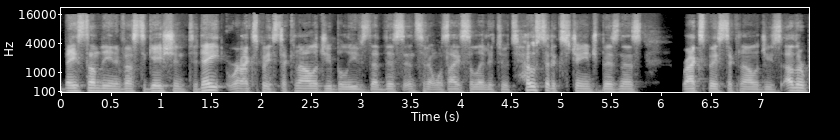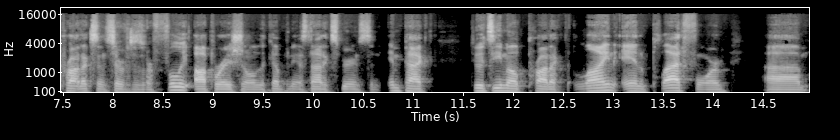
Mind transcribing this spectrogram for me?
Based on the investigation to date, Rackspace Technology believes that this incident was isolated to its hosted exchange business. Rackspace Technologies' other products and services are fully operational, and the company has not experienced an impact to its email product line and platform. Um,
